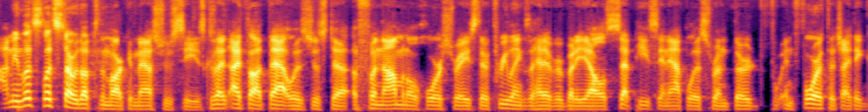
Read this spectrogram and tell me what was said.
I mean, let's let's start with up to the market Masters Seas because I, I, thought that was just a, a, phenomenal horse race. They're three lengths ahead of everybody else. Set piece Annapolis run third and fourth, which I think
